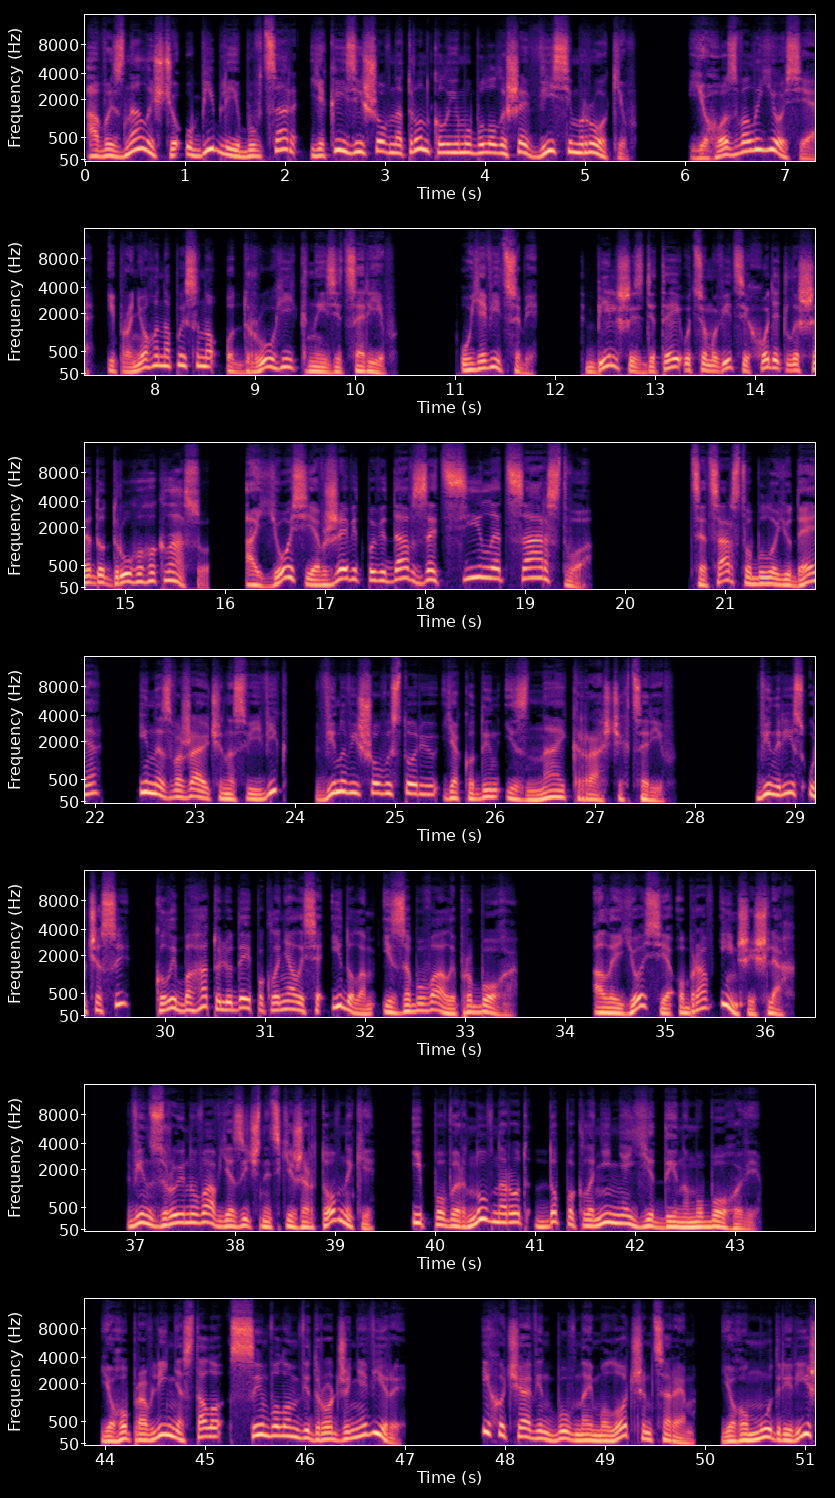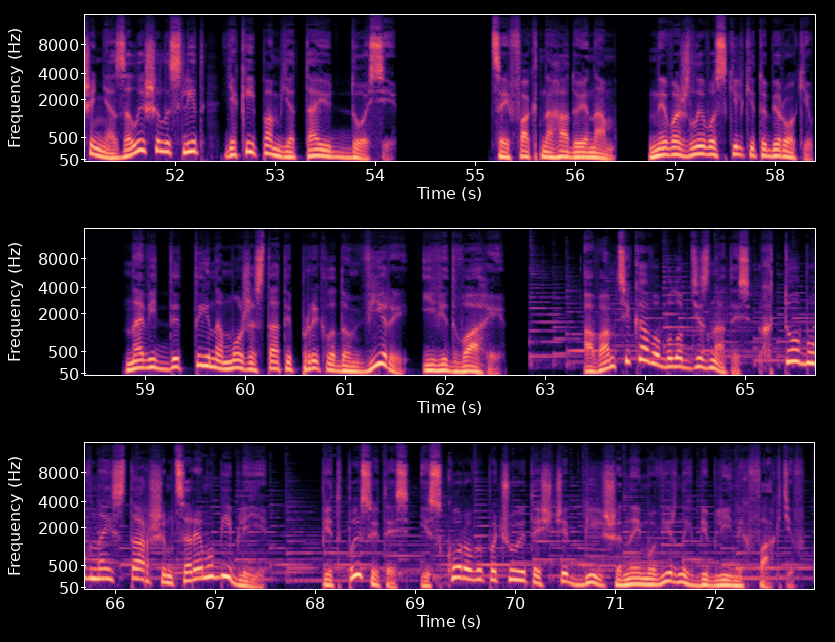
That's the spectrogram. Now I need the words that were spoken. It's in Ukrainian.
А ви знали, що у Біблії був цар, який зійшов на трон, коли йому було лише вісім років? Його звали Йосія, і про нього написано у другій книзі царів. Уявіть собі, Більшість дітей у цьому віці ходять лише до другого класу. а Йосія вже відповідав за ціле царство. Це царство було юдея, і, незважаючи на свій вік, він увійшов в історію як один із найкращих царів. Він ріс у часи, коли багато людей поклонялися ідолам і забували про Бога. Але Йосія обрав інший шлях. Він зруйнував язичницькі жартовники і повернув народ до поклоніння єдиному Богові. Його правління стало символом відродження віри. І хоча він був наймолодшим царем, його мудрі рішення залишили слід, який пам'ятають досі. Цей факт нагадує нам неважливо, скільки тобі років, навіть дитина може стати прикладом віри і відваги. А вам цікаво було б дізнатись, хто був найстаршим царем у Біблії? Підписуйтесь, і скоро ви почуєте ще більше неймовірних біблійних фактів.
